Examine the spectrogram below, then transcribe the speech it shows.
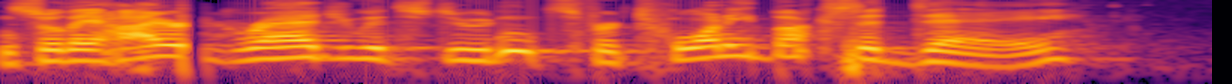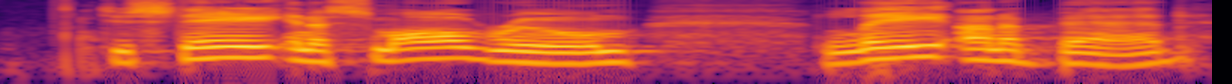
And so they hired graduate students for 20 bucks a day to stay in a small room, lay on a bed,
